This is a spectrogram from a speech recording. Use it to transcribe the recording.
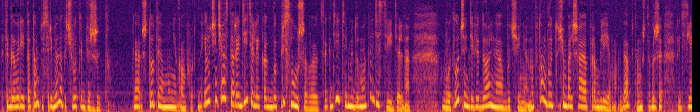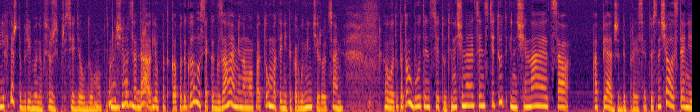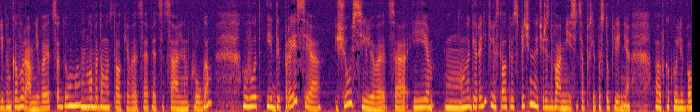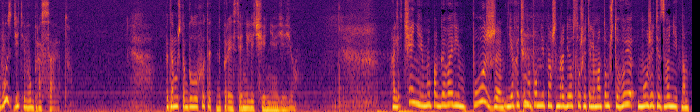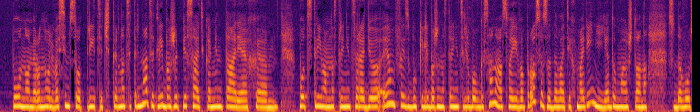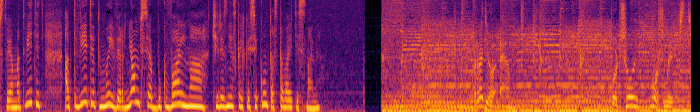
это говорит о том, то есть ребенок от чего-то бежит. Да, что-то ему некомфортно. И очень часто родители как бы прислушиваются к детям и думают, да, действительно, вот, лучше индивидуальное обучение. Но потом будет очень большая проблема, да, потому что вы же, родители не хотят, чтобы ребенок всю жизнь просидел дома. Потом ну, начнется, конечно. да, под, подготовился к экзаменам, а потом это они так аргументируют сами. Вот, а потом будет институт. И начинается институт, и начинается опять же депрессия. То есть сначала состояние ребенка выравнивается дома, mm-hmm. ну а потом он сталкивается опять с социальным кругом. Вот, и депрессия еще усиливается. И многие родители сталкиваются с причиной через два месяца после поступления э, в какой-либо вуз дети его бросают. Потому что был уход от депрессии, а не лечение ее. О лечении мы поговорим позже. Я хочу напомнить нашим радиослушателям о том, что вы можете звонить нам по номеру 0800 30 14 13, либо же писать в комментариях эм, под стримом на странице Радио М в Фейсбуке, либо же на странице Любовь Гасанова свои вопросы, задавать их Марине. Я думаю, что она с удовольствием ответит. Ответит. Мы вернемся буквально через несколько секунд. Оставайтесь с нами. Радіо М. Почуй можливість.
